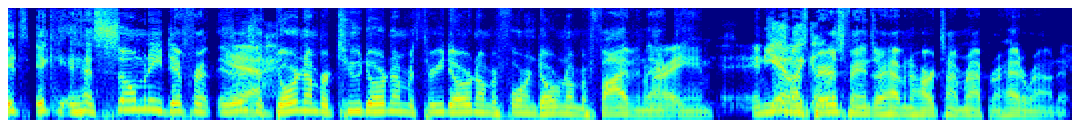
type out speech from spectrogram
it's it, it has so many different. There's Yeah. a door number two, door number three, door number four, and door number five in that Right. game. Eh, and yeah, even like us Bears fans are having a hard time wrapping our head around it.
